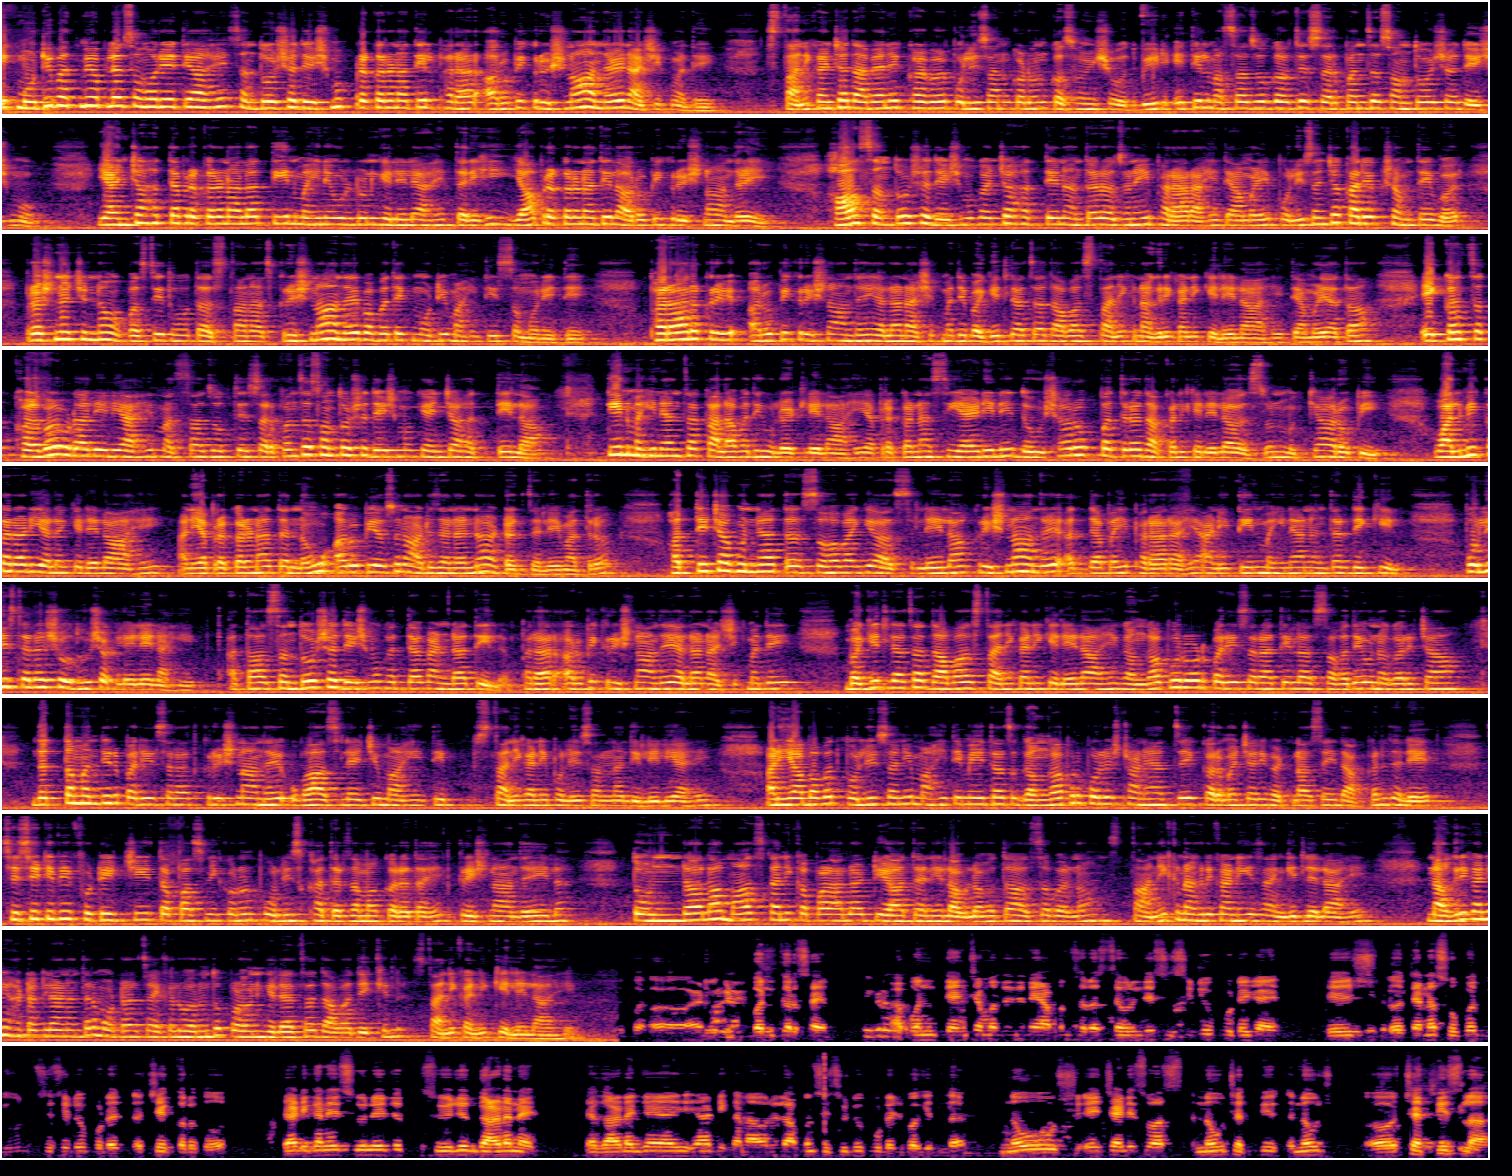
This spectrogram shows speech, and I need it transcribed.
एक मोठी बातमी आपल्यासमोर येते आहे. संतोष देशमुख प्रकरणातील फरार आरोपी कृष्णा आंधळे नाशिकमध्ये. स्थानिकांच्या दाव्याने खळबळ पोलिसांकडून कसून शोध. बीड येथील मसाजो गावचे सरपंच संतोष देशमुख यांच्या हत्या प्रकरणाला तीन महिने उलटून गेलेले आहेत. तरीही या प्रकरणातील आरोपी कृष्णा आंधळे हा संतोष देशमुखांच्या हत्येनंतर अजूनही फरार आहे. त्यामुळे पोलिसांच्या कार्यक्षमतेवर प्रश्नचिन्ह उपस्थित होत असतानाच कृष्णा आंधळेबाबत एक मोठी माहिती समोर येते. फरार क्रि आरोपी कृष्णा आंधळे याला नाशिकमध्ये घेतल्याचा दावा स्थानिक नागरिकांनी केलेला आहे. त्यामुळे आता एकच खळबळ उडालेली आहे. मस्साजोगचे सरपंच संतोष देशमुख यांच्या हत्येला तीन महिन्यांचा कालावधी उलटलेला आहे. या प्रकरणात सीआयडीने दोषारोपपत्र दाखल केलेलं असून मुख्य आरोपी वाल्मिक कराड याला केलेला आहे आणि या प्रकरणात नऊ आरोपी असून आठ जणांना अटक झाली मात्र हत्येच्या गुन्ह्यात सहभागी असलेला कृष्णा आंधळे अद्यापही फरार आहे आणि तीन महिन्यानंतर देखील पोलीस त्याला शोधू शकलेले नाहीत. आता संतोष देशमुख हत्याकांडातील फरार आरोपी कृष्णा आंधळे याला नाशिकमध्ये बघितल्याचा दावा स्थानिकांनी केलेला आहे. गंगापूर रोड परिसरातील सहदेव नगरच्या दत्त मंदिर परिसरात कृष्णा आंधळे उभा असल्याची माहिती स्थानिकांनी पोलिसांना दिलेली आहे. आणि याबाबत पोलिसांनी माहिती मिळताच गंगापूर पोलीस ठाण्याचे कर्मचारी घटनास्थळी दाखल झाले आहेत. सी सी टी व्ही फुटेजची तपासणी करून पोलीस खातरजमा करत आहेत. कृष्णा आंधळेला तोंडाला मास्क आणि कपाळाला टिळा त्यांनी लावला होता असं वर्णन स्थानिक नागरिकांनी सांगितलेलं आहे. नागरिकांनी हटकल्यानंतर मोटारसायकलवरून तो पळून गेल्याचा दावा देखील स्थानिकांनी केलेला आहे. बनकर साहेब. आपण त्यांच्या मदतीने आपण रस्त्यावरील जे सीसीटीव्ही फुटेज आहेत ते त्यांना सोबत घेऊन सीसीटीव्ही फुटेज चेक करत आहोत. त्या ठिकाणी सुयोजित सुयोजित गार्डन आहेत. त्या गार्डनच्या या- ठिकाणावरील आपण सीसीटीव्ही फुटेज बघितलं. नऊ एचाळीस वाज नऊ छत्तीस नऊ छत्तीसला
